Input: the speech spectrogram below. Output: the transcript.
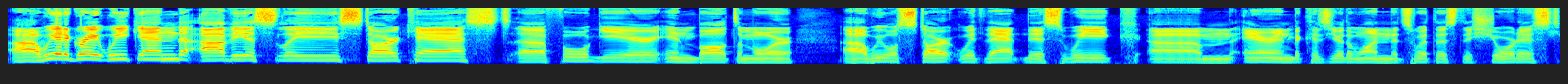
Uh, we had a great weekend, obviously. Starcast, uh, full gear in Baltimore. Uh, we will start with that this week. Um, Aaron, because you're the one that's with us the shortest,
